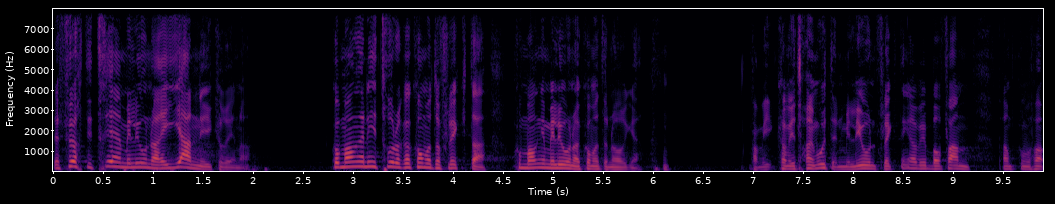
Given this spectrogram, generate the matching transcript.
Det er 43 millioner igjen i Ukraina. Hvor mange av de tror dere kommer til å flykte? Hvor mange millioner kommer til Norge? Kan vi, kan vi ta imot en million flyktninger? Vi er bare 5,5.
